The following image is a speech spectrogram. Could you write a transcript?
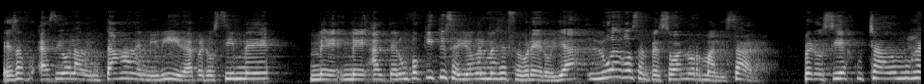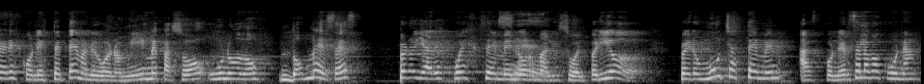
Esa ha sido la ventaja de mi vida, pero sí me me, me alteró un poquito y se dio en el mes de febrero. Ya luego se empezó a normalizar. Pero sí he escuchado mujeres con este tema. Y bueno, a mí me pasó uno o dos, dos meses, pero ya después se me sí. normalizó el periodo. Pero muchas temen a ponerse la vacuna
